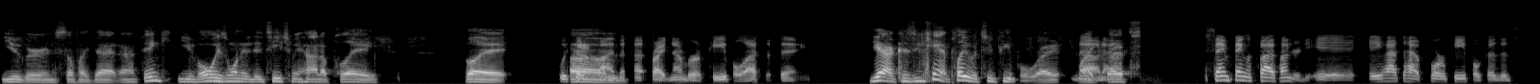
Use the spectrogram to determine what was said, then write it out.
euchre and stuff like that, and I think you've always wanted to teach me how to play, but We couldn't Um, find the right number of people. That's the thing. yeah, because you can't play with two people, right? No, like no. that's Same thing with 500. It, it, you have to have four people because it's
